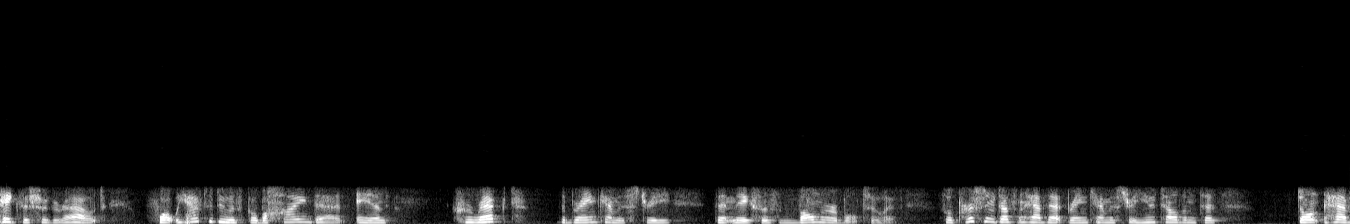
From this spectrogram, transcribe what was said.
take the sugar out. What we have to do is go behind that and correct the brain chemistry that makes us vulnerable to it. So a person who doesn't have that brain chemistry you tell them to don't have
